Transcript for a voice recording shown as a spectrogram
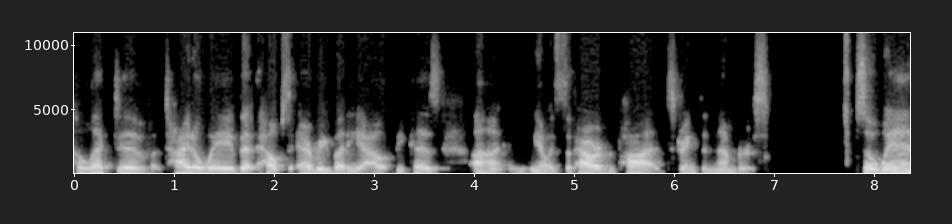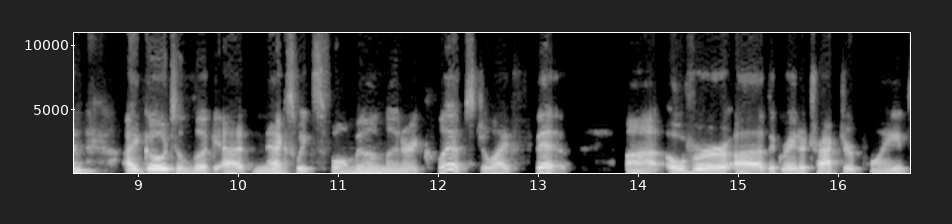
collective tidal wave that helps everybody out because uh, you know it's the power of the pod strength in numbers so when i go to look at next week's full moon lunar eclipse july 5th uh, over uh, the great attractor point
